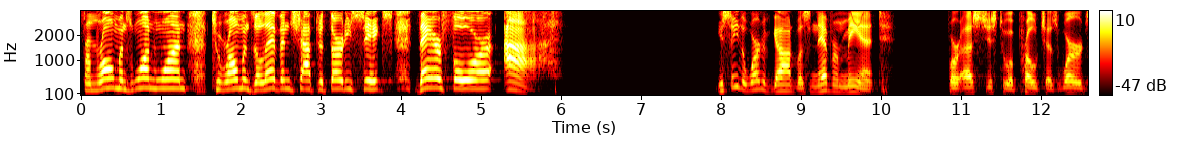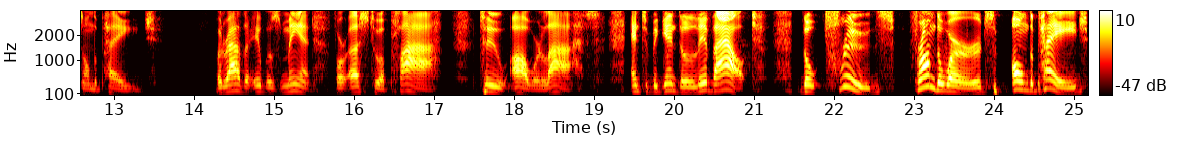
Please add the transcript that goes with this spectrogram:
from Romans 1 1 to Romans 11, chapter 36. Therefore, I you see, the Word of God was never meant for us just to approach as words on the page, but rather it was meant for us to apply to our lives and to begin to live out the truths from the words on the page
